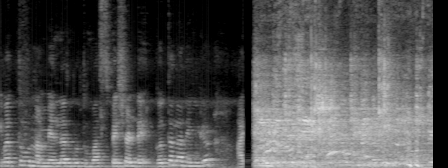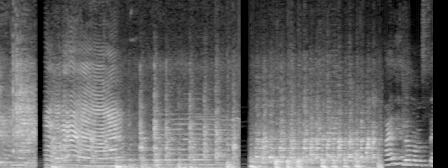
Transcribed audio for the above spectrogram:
ಇವತ್ತು ನಮ್ಮೆಲ್ಲರಿಗೂ ತುಂಬ ಸ್ಪೆಷಲ್ ಡೇ ಗೊತ್ತಲ್ಲ ನಿಮ್ಗೆ? ಹಾಯ್ ನಮಸ್ತೆ.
